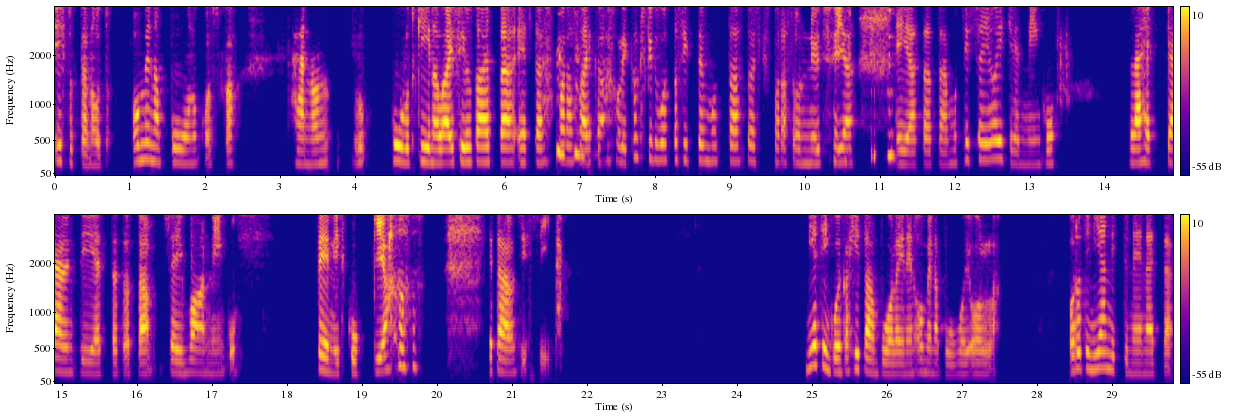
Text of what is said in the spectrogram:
istuttanut omenapuun, koska hän on kuullut kiinalaisilta, että, että paras aika oli 20 vuotta sitten, mutta toiseksi paras on nyt. Ja, ja tota, mutta sitten se ei oikein niin kuin, lähde käyntiin, että tota, se ei vaan niin kuin, tee niitä kukkia. ja tämä on siis siitä. Mietin, kuinka hitaanpuoleinen omenapuu voi olla. Odotin jännittyneenä, että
